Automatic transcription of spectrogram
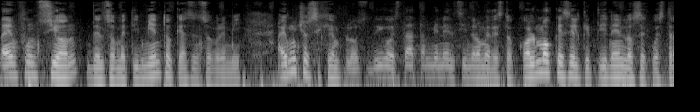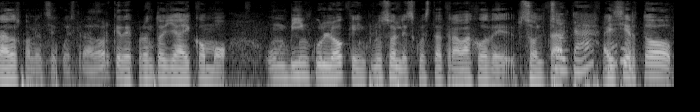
va en función del sometimiento que hacen sobre mí. Hay muchos ejemplos. Digo, está también el síndrome de Estocolmo, que es el que tienen los secuestrados con el secuestrador, que de pronto ya hay como un vínculo que incluso les cuesta trabajo de soltar. Soltar, Hay claro. cierto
